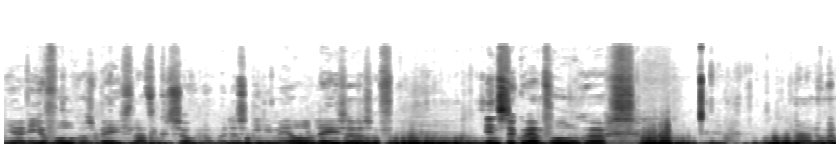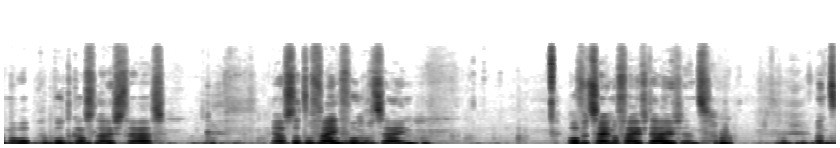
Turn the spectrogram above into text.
in je, in je volgersbase, laat ik het zo noemen. Dus e-maillezers of Instagram-volgers, nou, noem het maar op, podcastluisteraars ja, als dat er 500 zijn, of het zijn er 5000. Want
